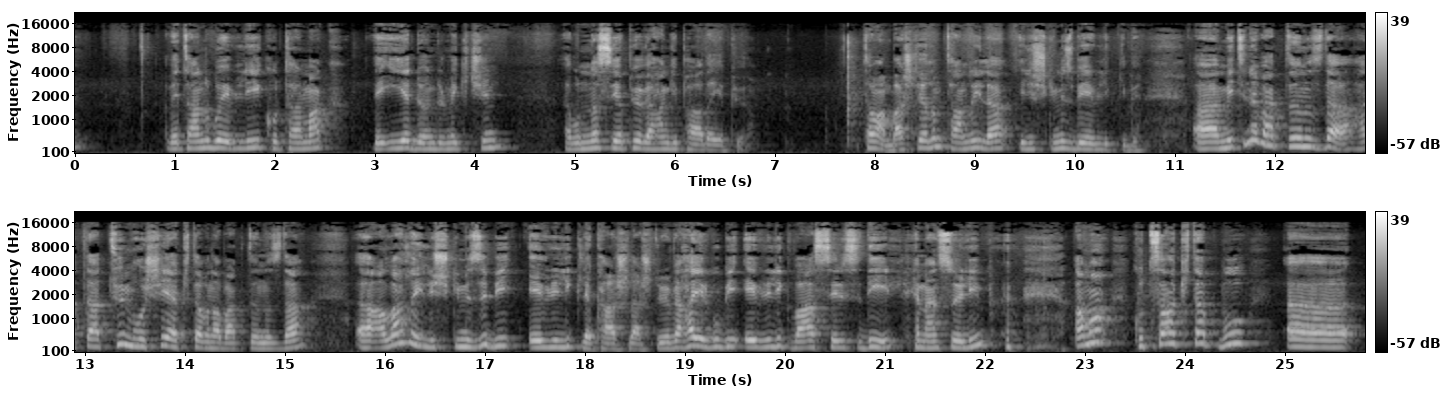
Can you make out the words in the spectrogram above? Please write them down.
Ve Tanrı bu evliliği kurtarmak ve iyiye döndürmek için e, bunu nasıl yapıyor ve hangi pahada yapıyor? Tamam başlayalım. Tanrı'yla ilişkimiz bir evlilik gibi. E, metine baktığınızda hatta tüm Hoşea kitabına baktığınızda e, Allah'la ilişkimizi bir evlilikle karşılaştırıyor. Ve hayır bu bir evlilik vaaz serisi değil. Hemen söyleyeyim. Ama kutsal kitap bu e,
